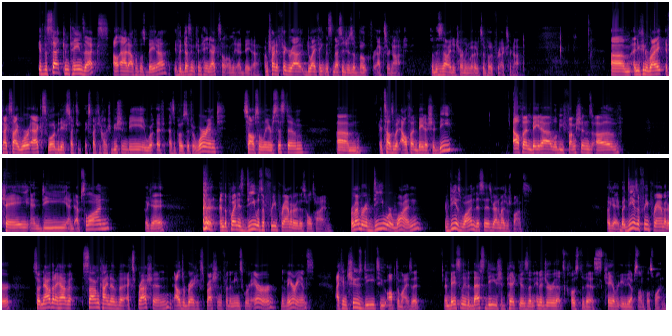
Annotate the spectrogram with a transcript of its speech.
If the set contains x, I'll add alpha plus beta. If it doesn't contain x, I'll only add beta. I'm trying to figure out, do I think this message is a vote for x or not? So this is how I determine whether it's a vote for x or not. Um, and you can write, if xi were x, what would the expected, expected contribution be, if, as opposed to if it weren't. Solve some linear system. Um, it tells you what alpha and beta should be. Alpha and beta will be functions of k and d and epsilon. Okay. and the point is d was a free parameter this whole time. Remember, if d were 1, if d is 1, this is randomized response. Okay, but d is a free parameter. So now that I have some kind of expression, algebraic expression for the mean squared error, the variance, I can choose d to optimize it. And basically, the best d you should pick is an integer that's close to this, k over e to the epsilon plus 1.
